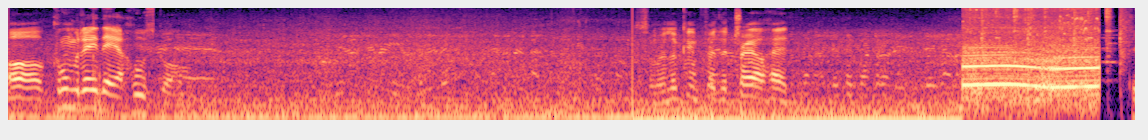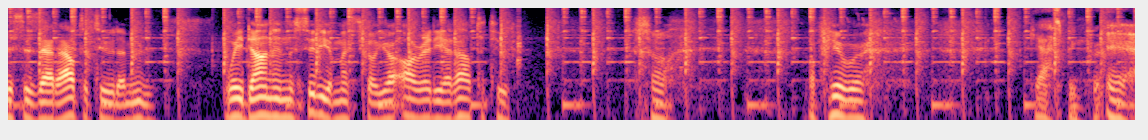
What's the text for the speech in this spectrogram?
Or Cumbre de Ajusco. So we're looking for the trailhead. This is at altitude. I mean, way down in the city of Mexico, you're already at altitude. So up here we're gasping for air.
